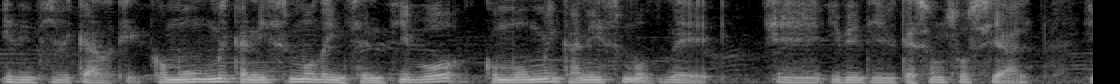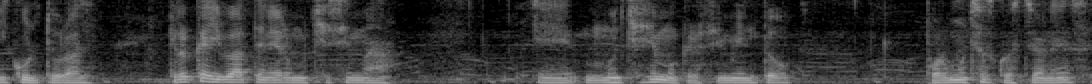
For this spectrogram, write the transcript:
identificar eh, como un mecanismo de incentivo, como un mecanismo de eh, identificación social y cultural. Creo que ahí va a tener muchísima, muchísimo crecimiento por muchas cuestiones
